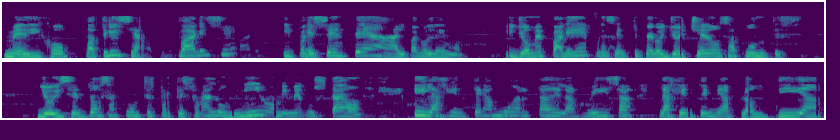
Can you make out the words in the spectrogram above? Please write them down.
me dijo, Patricia, párese y presente a Álvaro Lemon. Y yo me paré, presente, pero yo eché dos apuntes. Yo hice dos apuntes porque eso era lo mío, a mí me gustaba. Y la gente era muerta de la risa, la gente me aplaudía.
